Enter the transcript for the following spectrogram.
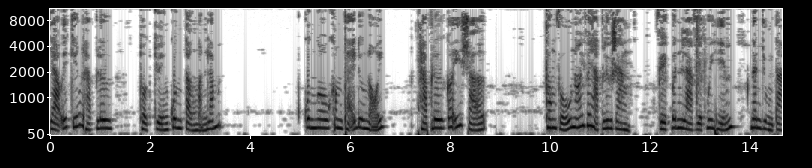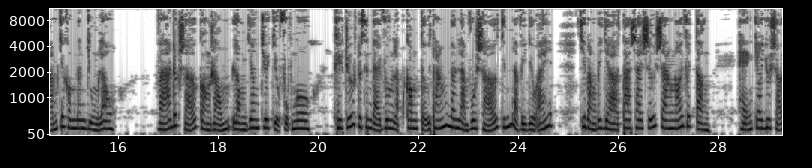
vào ý kiến Hạp Lư, thuật chuyện quân tần mạnh lắm. Quân ngô không thể đương nổi, Hạp Lư có ý sợ. Phong Vũ nói với Hạp Lư rằng, việc binh là việc nguy hiểm, nên dùng tạm chứ không nên dùng lâu. Vả đất sở còn rộng, lòng dân chưa chịu phục ngô, khi trước tôi xin đại vương lập công tử thắng nên làm vua sở chính là vì điều ấy. Chỉ bằng bây giờ ta sai sứ sang nói với Tần, hẹn cho vua sở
